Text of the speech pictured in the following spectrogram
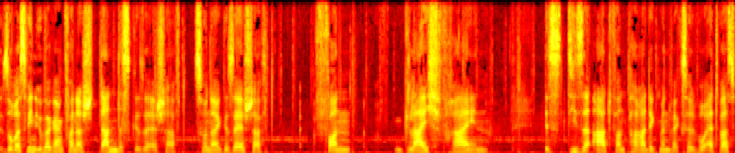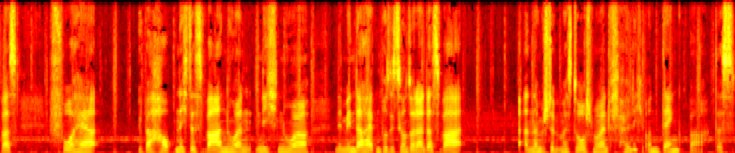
sowas wie ein Übergang von einer Standesgesellschaft zu einer Gesellschaft von Gleichfreien ist diese Art von Paradigmenwechsel, wo etwas, was vorher überhaupt nicht, das war nur nicht nur eine Minderheitenposition, sondern das war an einem bestimmten historischen Moment völlig undenkbar, dass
